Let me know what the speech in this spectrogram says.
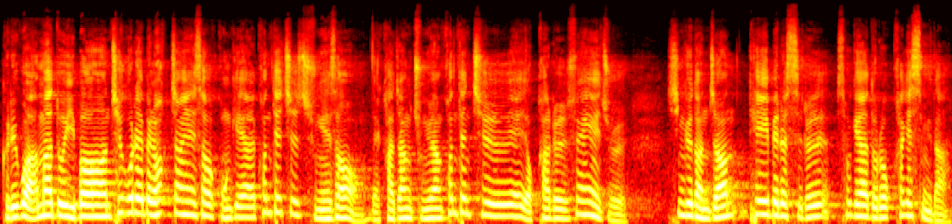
그리고 아마도 이번 최고 레벨 확장해서 공개할 컨텐츠 중에서 네, 가장 중요한 컨텐츠의 역할을 수행해 줄 신규 던전 테이베르스를 소개하도록 하겠습니다.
